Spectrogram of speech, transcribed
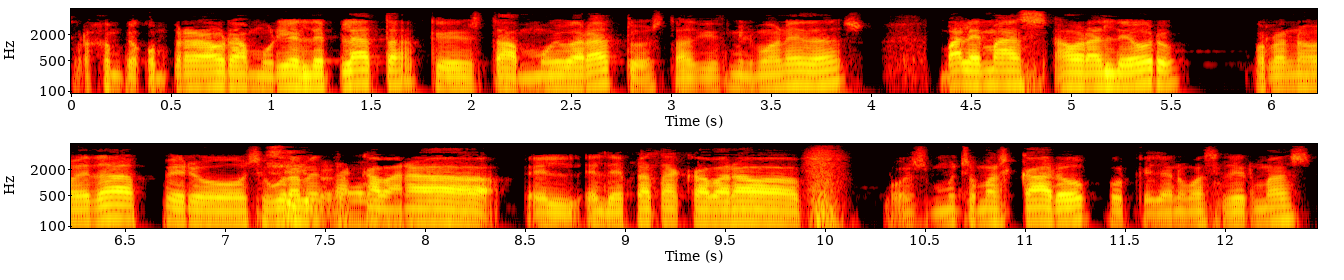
por ejemplo, comprar ahora Muriel de plata, que está muy barato, está a 10.000 monedas. Vale más ahora el de oro, por la novedad, pero seguramente acabará, el, el, de plata acabará pues mucho más caro porque ya no va a salir más.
